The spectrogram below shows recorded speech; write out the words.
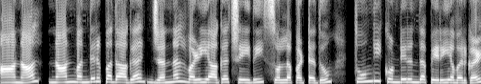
ஆனால் நான் வந்திருப்பதாக ஜன்னல் வழியாக செய்தி சொல்லப்பட்டதும் தூங்கிக் கொண்டிருந்த பெரியவர்கள்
